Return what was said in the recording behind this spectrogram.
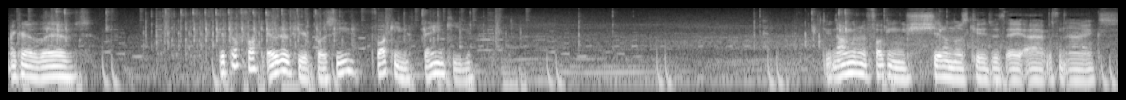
I could have lived. Get the fuck out of here, pussy. Fucking thank you. Dude, now I'm gonna fucking shit on those kids with a uh, with an axe.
